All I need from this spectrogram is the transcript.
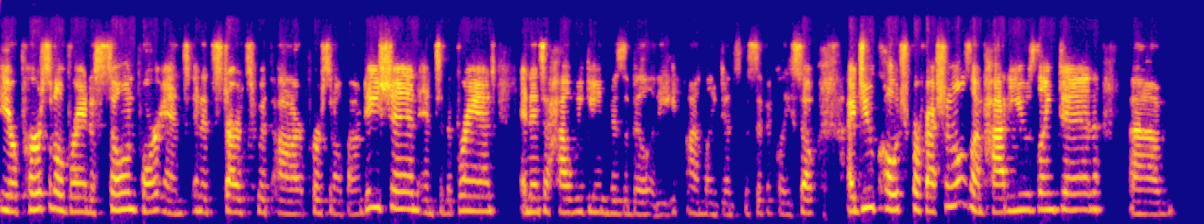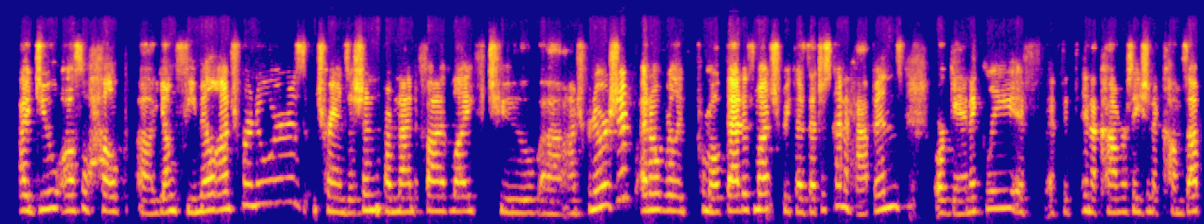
your personal brand is so important and it starts with our personal foundation into the brand and into how we gain visibility on linkedin specifically so i do coach professionals on how to use linkedin um, I do also help uh, young female entrepreneurs transition from nine to five life to uh, entrepreneurship. I don't really promote that as much because that just kind of happens organically. If, if it's in a conversation it comes up,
